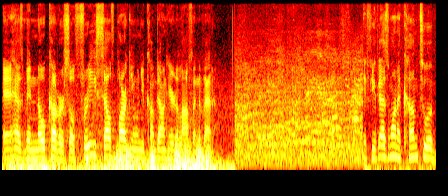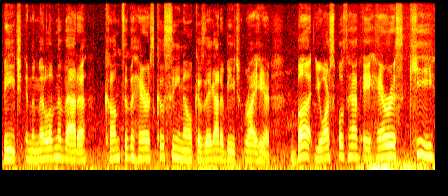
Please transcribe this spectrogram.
it has been no cover. So free self parking when you come down here to Laughlin, Nevada. If you guys want to come to a beach in the middle of Nevada, come to the Harrah's Casino because they got a beach right here. But you are supposed to have a Harrah's key.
